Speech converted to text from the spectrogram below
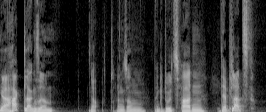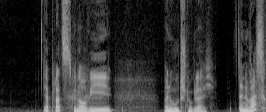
Ja, hackt langsam. Ja, so langsam mein Geduldsfaden. Der platzt. Der platzt, genau wie meine Hutschnur gleich. Deine was?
